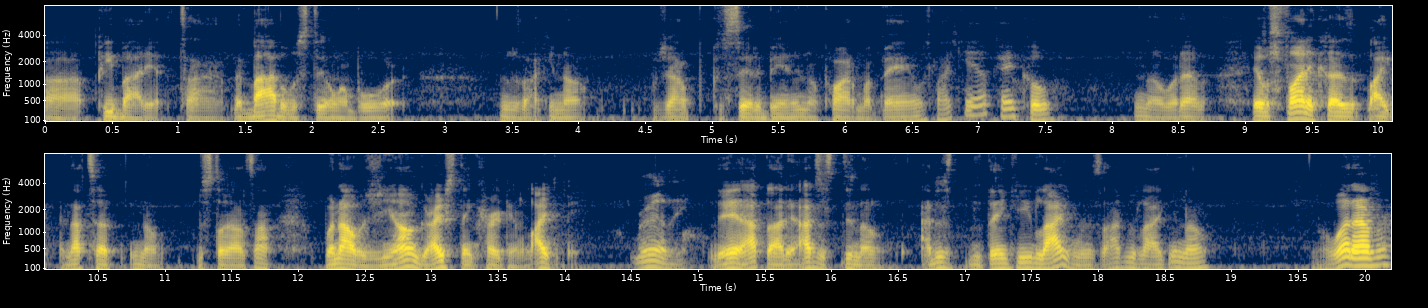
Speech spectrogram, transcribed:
uh, Peabody at the time, and Bobby was still on board. He was like, you know, would y'all consider being, you know, part of my band? I was like, yeah, okay, cool, you know, whatever. It was funny because, like, and I tell, you know, the story all the time. When I was younger, I used to think Kirk didn't like me. Really? Yeah, I thought it, I just, you know, I just didn't think he liked me. So I'd be like, you know, whatever.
